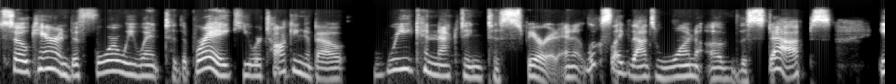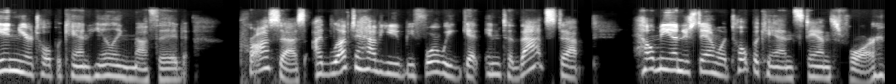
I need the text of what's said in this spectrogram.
So, Karen, before we went to the break, you were talking about reconnecting to spirit. And it looks like that's one of the steps in your Tulpakan healing method process. I'd love to have you, before we get into that step, help me understand what Tulpakan stands for.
